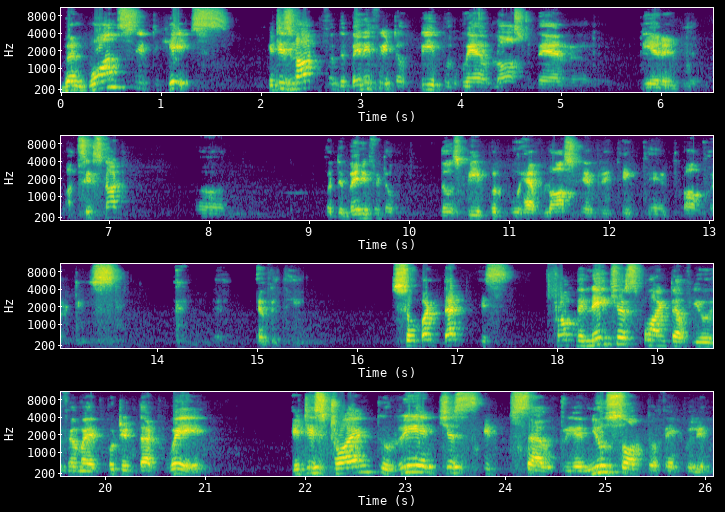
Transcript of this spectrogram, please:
When once it hits, it is not for the benefit of people who have lost their uh, dear and dear ones. It's not uh, for the benefit of those people who have lost everything, their properties, everything. So, but that is from the nature's point of view, if I may put it that way, it is trying to readjust itself to a new sort of equilibrium.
